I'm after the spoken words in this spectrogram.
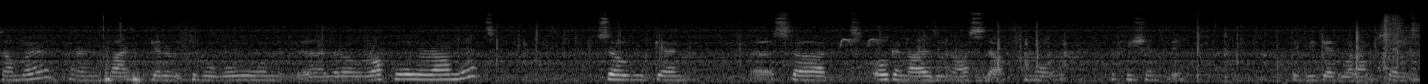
somewhere and like get a, give a wall, a little rock wall around it so we can uh, start organizing our stuff more efficiently if you get what I'm saying.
